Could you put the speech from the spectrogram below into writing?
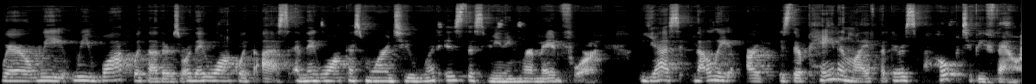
where we we walk with others or they walk with us and they walk us more into what is this meaning we're made for. Yes, not only are is there pain in life, but there's hope to be found.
